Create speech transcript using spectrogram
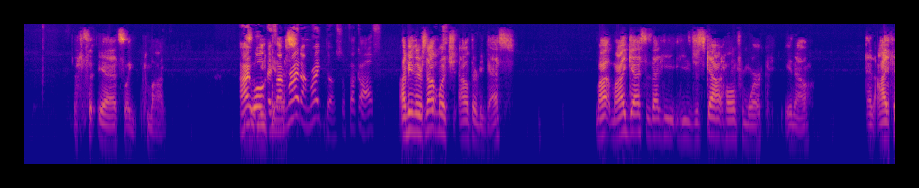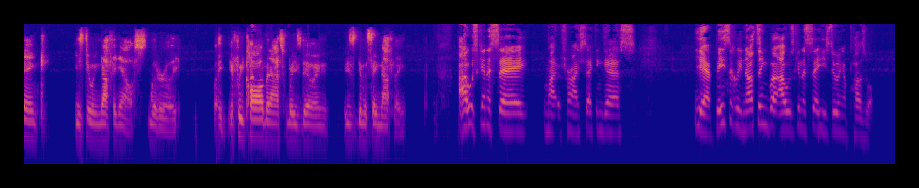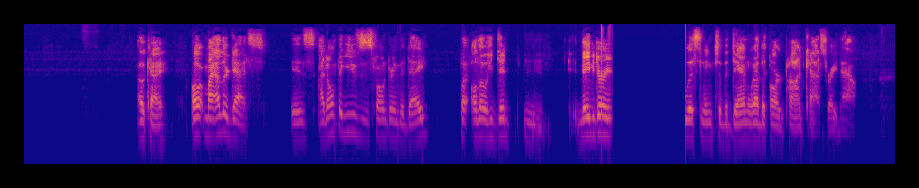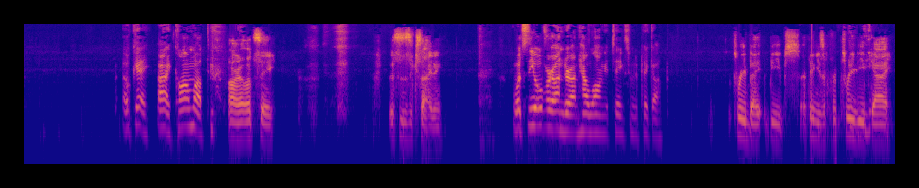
yeah, it's like, come on. All right. Well, if I'm right, I'm right though. So fuck off. I mean, there's not much out there to guess. My my guess is that he he just got home from work, you know, and I think he's doing nothing else. Literally, like if we call him and ask what he's doing, he's gonna say nothing. I was gonna say my for my second guess. Yeah, basically nothing. But I was gonna say he's doing a puzzle. Okay. Oh, my other guess is I don't think he uses his phone during the day, but although he did, hmm, maybe during listening to the Dan Le Batard podcast right now. Okay. All right. Call him up. All right, let's see. This is exciting. What's the over under on how long it takes him to pick up? Three ba- beeps. I think he's a three beep guy.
